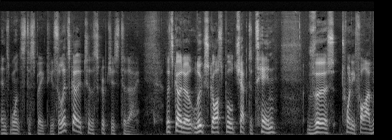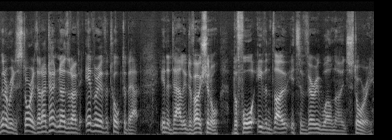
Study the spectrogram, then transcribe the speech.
and wants to speak to you. So let's go to the scriptures today. Let's go to Luke's Gospel, chapter 10, verse 25. I'm going to read a story that I don't know that I've ever, ever talked about in a daily devotional before, even though it's a very well known story.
